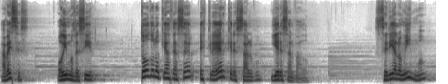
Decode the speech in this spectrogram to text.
A veces oímos decir, todo lo que has de hacer es creer que eres salvo y eres salvado. Sería lo mismo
